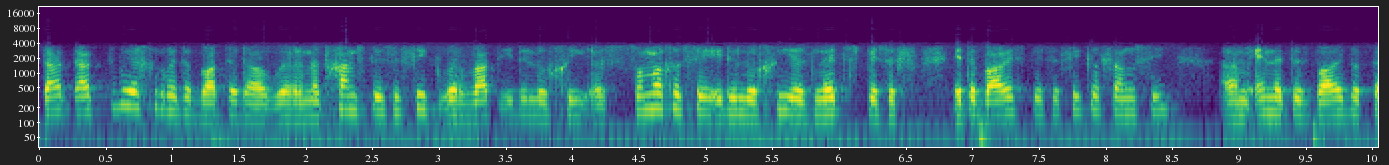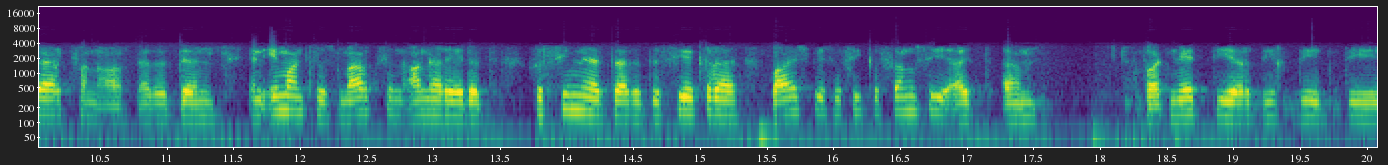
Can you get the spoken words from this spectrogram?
dat daar twee groot debatte daaroor en dit gaan spesifiek oor wat ideologie is. Sommige sê ideologie is net spesifiek het 'n baie spesifieke funksie um, en dit is baie beperk van aard. Dat dit in, in iemand soos Marx en ander het dit gesien het dat dit 'n sekere baie spesifieke funksie uit um, wat net deur die die die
